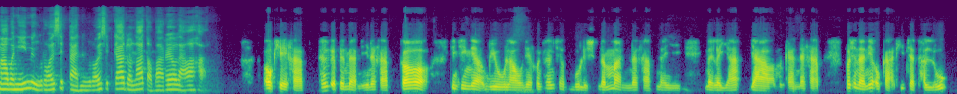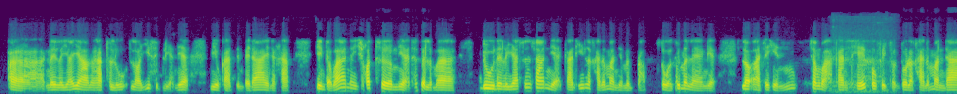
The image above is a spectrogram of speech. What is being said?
มาวันนี้ 118 119 ดอลลาร์ต่อบาร์เรลแล้วอะค่ะ โอเคครับ ถ้าเกิดเป็นแบบนี้นะครับ ก็จริงๆเนี่ยวิวเราเนี่ยค่อนข้างจะ bullish น้ำมันนะครับในในระยะยาวเหมือนกันนะครับ เพราะฉะนั้นเนี่ยโอกาสที่จะทะลุในระยะยาวนะครับทะลุ 120 เหรียญเนี่ยมีโอกาสเป็นไปได้นะครับเพียงแต่ว่าใน short term เนี่ยถ้าเกิดเรามาดูในระยะสั้นๆเนี่ยการที่ราคาน้ำมันเนี่ยมันปรับตัวขึ้นมาแรงเนี่ยเราอาจจะเห็นจังหวะการ take profit ของตัวราคาน้ำมันได้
